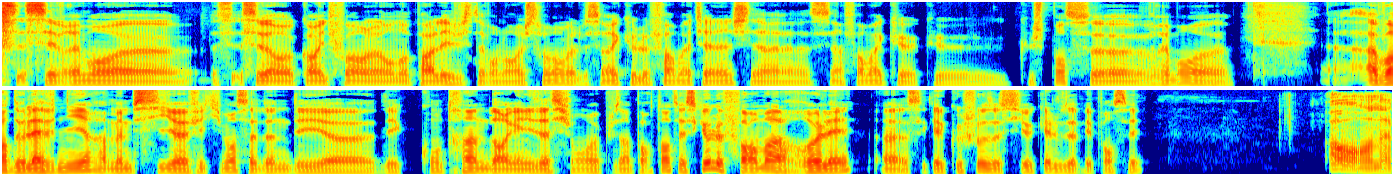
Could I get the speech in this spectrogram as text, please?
c'est vraiment. Euh, c'est encore une fois, on, en parlait juste avant l'enregistrement. C'est vrai que le format challenge, c'est euh, un format que, que, que je pense vraiment avoir de l'avenir, même si effectivement ça donne des, des contraintes d'organisation plus importantes. Est-ce que le format relais, c'est quelque chose aussi auquel vous avez pensé? Oh, on a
